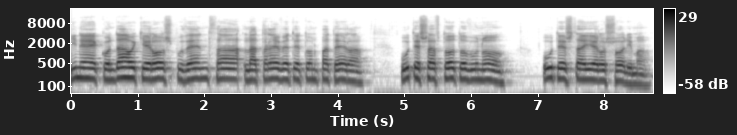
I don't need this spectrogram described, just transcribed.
Είναι κοντά ο καιρός που δεν θα λατρεύετε τον Πατέρα, ούτε σε αυτό το βουνό, ούτε στα Ιεροσόλυμα.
